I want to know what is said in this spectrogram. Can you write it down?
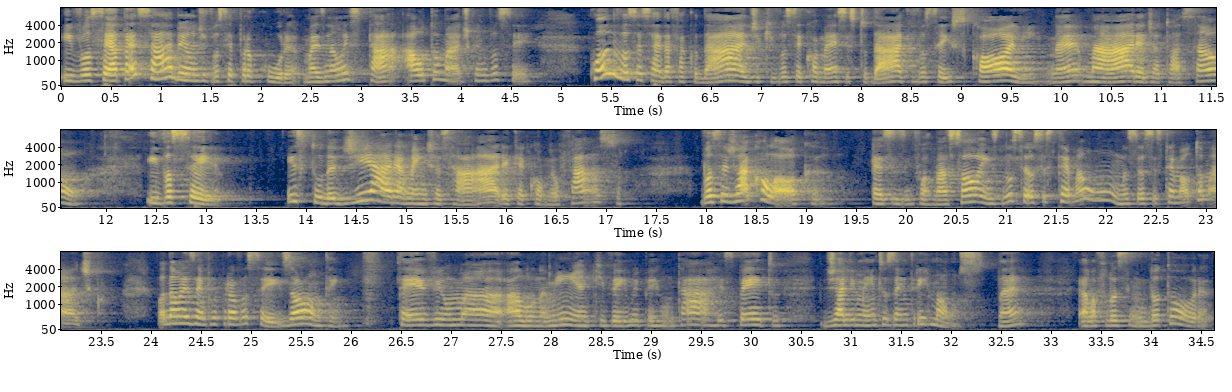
E você até sabe onde você procura, mas não está automático em você. Quando você sai da faculdade, que você começa a estudar, que você escolhe né, uma área de atuação e você estuda diariamente essa área, que é como eu faço, você já coloca essas informações no seu sistema 1, no seu sistema automático. Vou dar um exemplo para vocês. Ontem teve uma aluna minha que veio me perguntar a respeito de alimentos entre irmãos, né? Ela falou assim, doutora,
